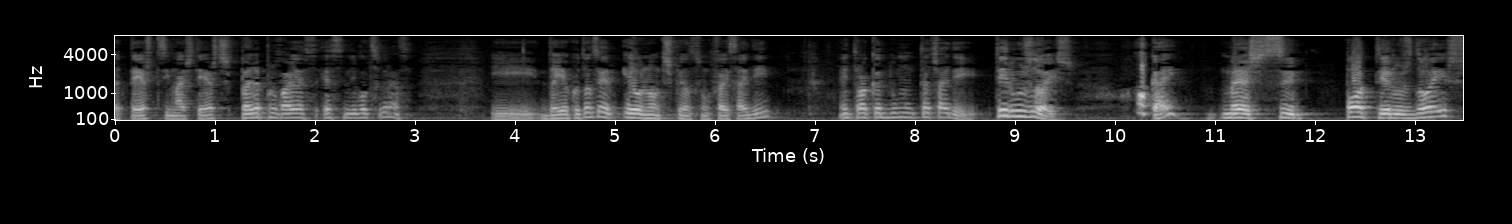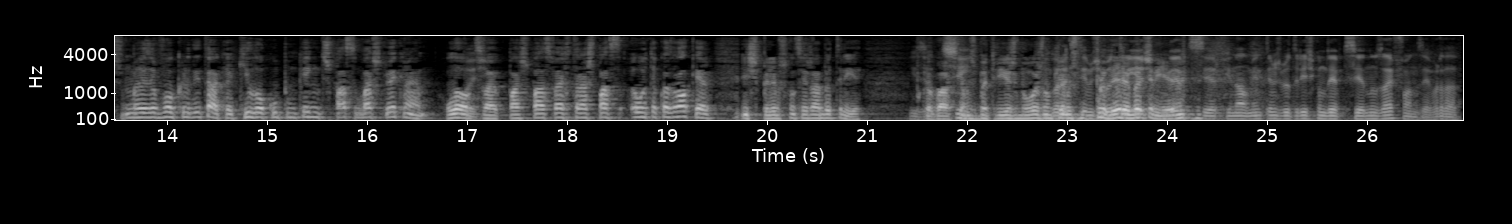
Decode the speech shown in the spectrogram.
a, testes e mais testes para provar esse, esse nível de segurança. E daí é que eu estou a dizer. Eu não dispenso um Face ID em troca de um Touch ID. Ter os dois, ok, mas se pode ter os dois, mas eu vou acreditar que aquilo ocupa um bocadinho de espaço abaixo do ecrã. Logo, Pois. se vai ocupar espaço, vai retirar espaço a outra coisa qualquer. E esperemos que não seja a bateria. Exato. agora Sim. temos baterias boas, não queremos temos perder a bateria. deve de ser. Finalmente temos baterias como deve de ser nos iPhones, é verdade.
